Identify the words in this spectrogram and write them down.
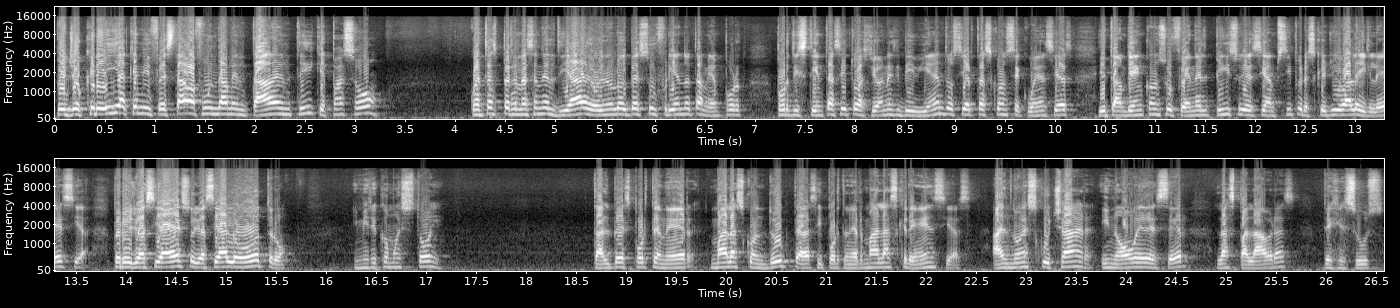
Pero yo creía que mi fe estaba fundamentada en ti. ¿Qué pasó? ¿Cuántas personas en el día de hoy no los ves sufriendo también por, por distintas situaciones, viviendo ciertas consecuencias y también con su fe en el piso y decían, sí, pero es que yo iba a la iglesia, pero yo hacía eso, yo hacía lo otro. Y mire cómo estoy. Tal vez por tener malas conductas y por tener malas creencias, al no escuchar y no obedecer las palabras de Jesús.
